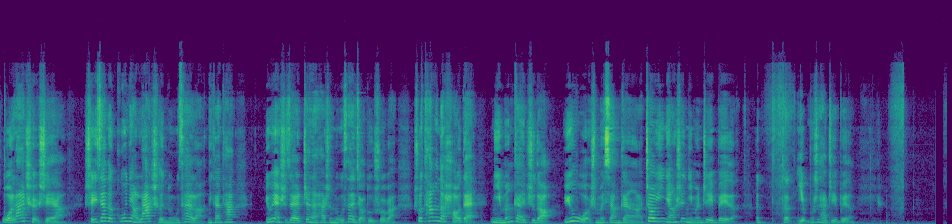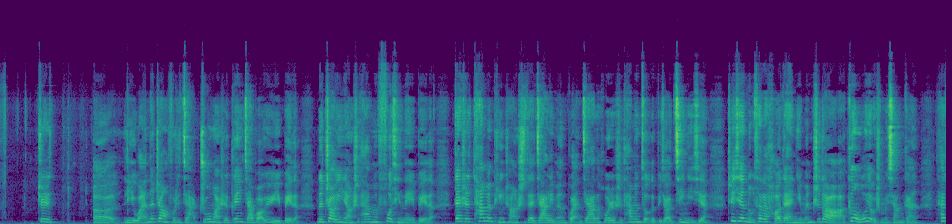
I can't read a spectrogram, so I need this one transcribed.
我拉扯谁啊？谁家的姑娘拉扯奴才了？你看他永远是在站在他是奴才的角度说吧，说他们的好歹你们该知道，与我什么相干啊？赵姨娘是你们这一辈的，呃，她也不是她这一辈的，就是。呃，李纨的丈夫是贾珠嘛，是跟贾宝玉一辈的。那赵姨娘是他们父亲那一辈的，但是他们平常是在家里面管家的，或者是他们走的比较近一些。这些奴才的好歹，你们知道啊，跟我有什么相干？他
